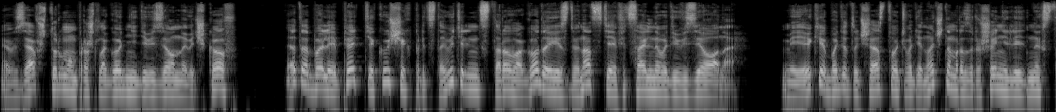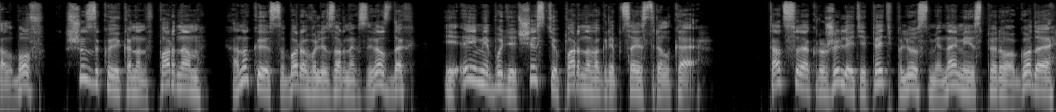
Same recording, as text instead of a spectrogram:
Взяв штурмом прошлогодний дивизион новичков, это были пять текущих представительниц второго года из 12 официального дивизиона. Миюки будет участвовать в одиночном разрушении ледяных столбов, Шизуку и Канон в парном, Ханука и Субару в иллюзорных звездах, и Эйми будет частью парного гребца и стрелка. Тацию окружили эти пять плюс минами из первого года,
